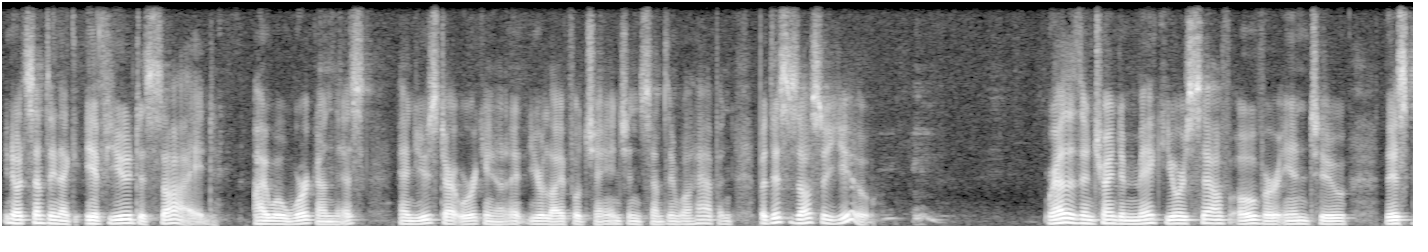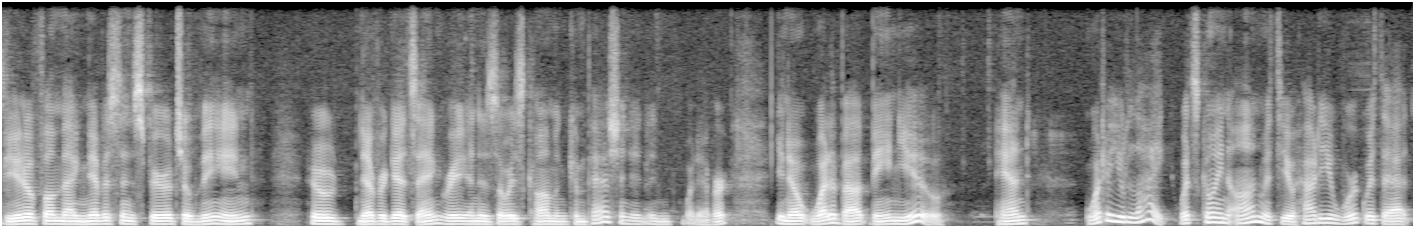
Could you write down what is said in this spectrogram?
You know, it's something like if you decide, I will work on this, and you start working on it, your life will change and something will happen. But this is also you. Rather than trying to make yourself over into this beautiful, magnificent spiritual being who never gets angry and is always calm and compassionate and whatever, you know, what about being you? And what are you like? What's going on with you? How do you work with that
